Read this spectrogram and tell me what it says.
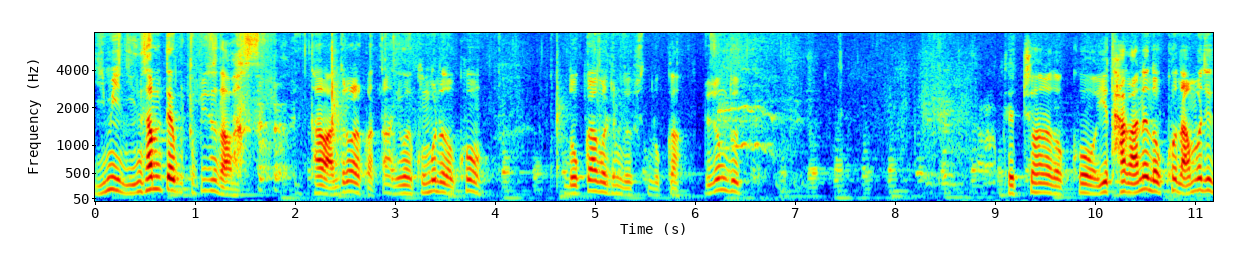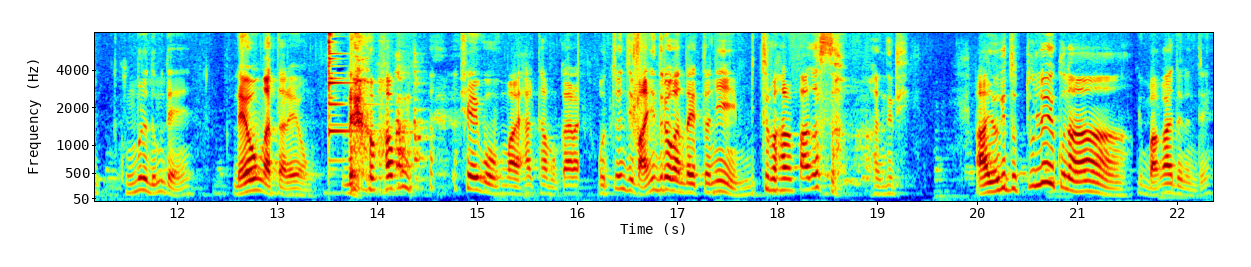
이미 인삼 때부터 삐져 나왔어. 다 안 들어갈 것 같다. 이건 국물에 넣고 녹각을 좀 넣읍시다. 녹각. 이 정도 대추 하나 넣고 이 닭 안에 넣고 나머지 국물에 넣으면 돼. 레옹 같다 레옹. 레옹 화분 Shape of My Heart 한번 깔아. 어쩐지 많이 들어간다 했더니 밑으로 하나 빠졌어 마늘이. 아 여기도 뚫려 있구나. 이거 막아야 되는데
